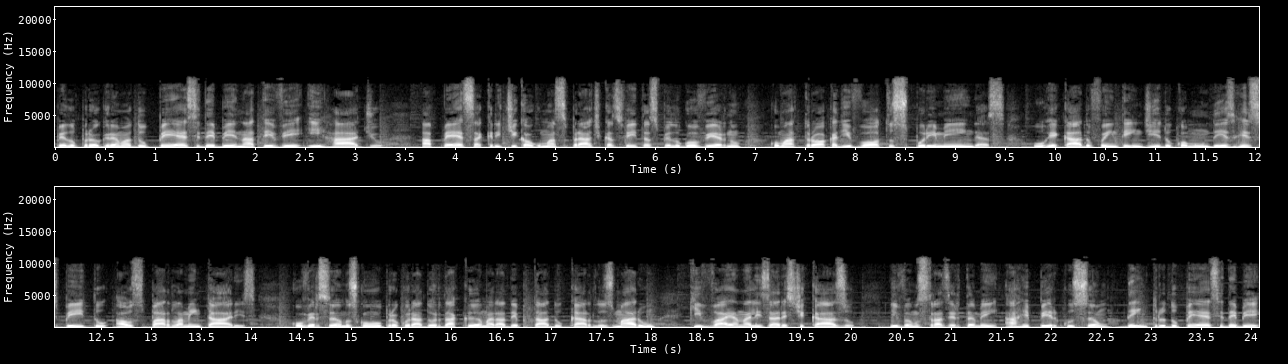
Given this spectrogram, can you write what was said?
pelo programa do PSDB na TV e rádio. A peça critica algumas práticas feitas pelo governo, como a troca de votos por emendas. O recado foi entendido como um desrespeito aos parlamentares. Conversamos com o procurador da Câmara, deputado Carlos Marum, que vai analisar este caso. E vamos trazer também a repercussão dentro do PSDB.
